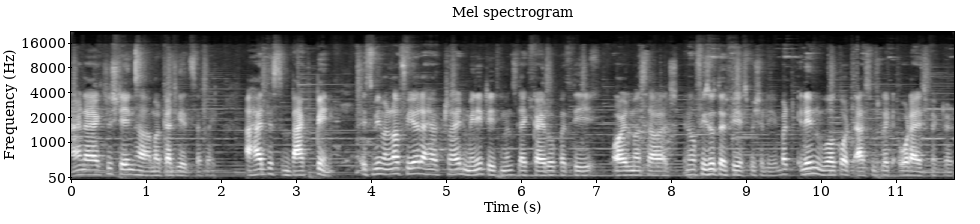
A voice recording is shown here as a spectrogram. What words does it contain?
and I actually stay in Markaz gate sir itself. Like, I had this. It's been one and a half year. I have tried many treatments like chiropathy, oil massage, you know, physiotherapy especially, but it didn't work out as much like what I expected.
